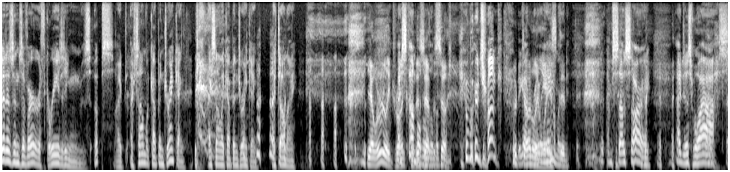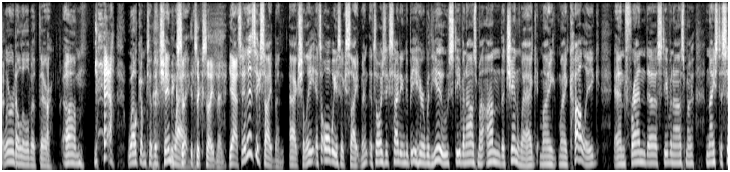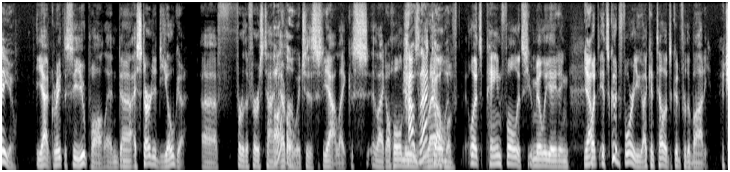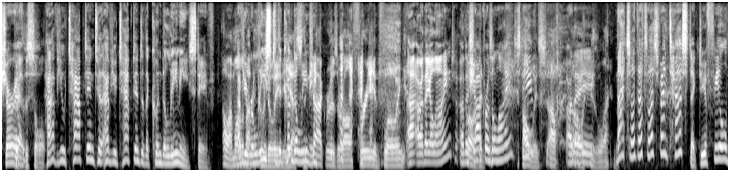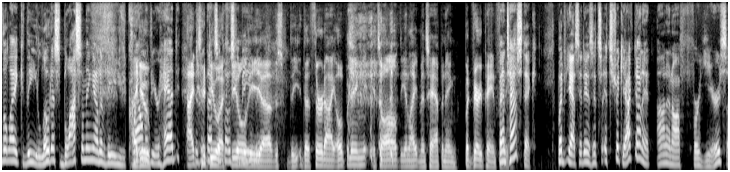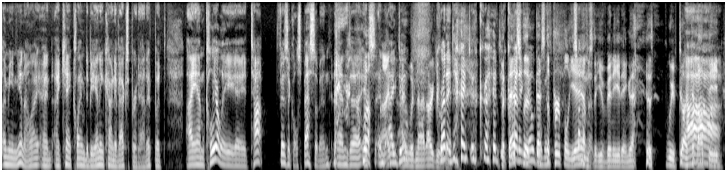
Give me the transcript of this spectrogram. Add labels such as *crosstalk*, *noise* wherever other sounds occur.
Citizens of Earth, greetings. Oops, I, I sound like I've been drinking. I sound like I've been drinking, don't I? *laughs* yeah, we're really drunk for this episode. *laughs* we're drunk. *laughs* We're we totally really wasted. Hammered. I'm so sorry. I just wow slurred a little bit there. Um, yeah, welcome to the chin wag. it's excitement. Yes, it is excitement. Actually, it's always excitement. It's always exciting to be here with you, Stephen Asma, on the chin wag. My my colleague and friend, uh, Stephen Asma. Nice to see you. Yeah, great to see you, Paul. And uh, I started yoga uh, for the first time Oh. ever, which is yeah, like like a whole new How's that realm going? of. Well, it's painful, it's humiliating, Yep. but it's good for you. I can tell it's good for the body. It sure Good is for the soul. Have you tapped into? Have you tapped into the Kundalini, Steve? Oh, I'm all Have about you released the the Kundalini. Kundalini? Yes, the chakras are all free and flowing. *laughs* Uh, are they aligned? Are the Oh, chakras aligned? Steve? Always, al- Are *laughs* they? always aligned. That's that's that's fantastic. Do you feel the like the lotus blossoming out of the crown of your head? I Isn't do. I supposed to feel be the, uh, this, the the third eye opening. It's all the enlightenment's happening, but very painful. Fantastic. But yes, it is. It's it's tricky. I've done it on and off for years. I mean, you know, I and I can't claim to be any kind of expert at it, but I am clearly a top physical specimen, *laughs* and uh, Well, it's and I- I, do I would not argue *laughs* credit. I do credit. But that's the yoga that's the purple yams that you've been eating. That *laughs* we've talked Ah, about the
